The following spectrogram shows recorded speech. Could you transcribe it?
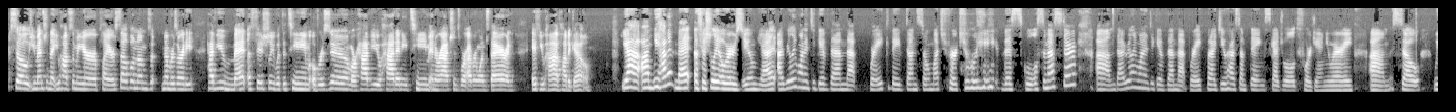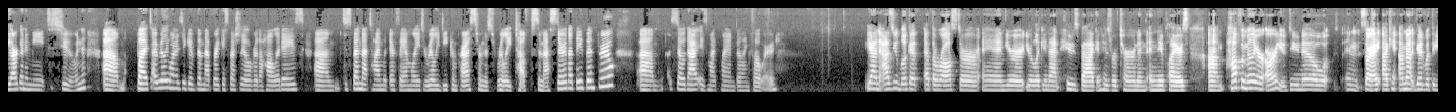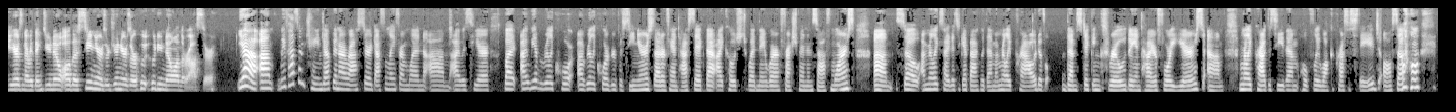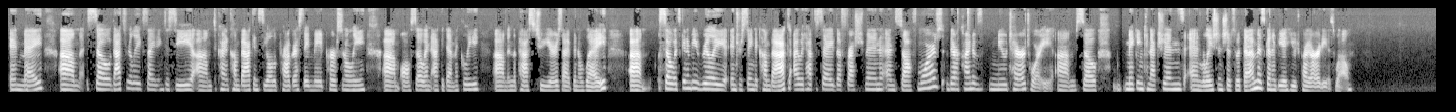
so you mentioned that you have some of your players' cell phone nums- numbers already. Have you met officially with the team over Zoom, or have you had any team interactions where everyone's there? And if you have, how to go? Yeah, um, we haven't met officially over Zoom yet. I really wanted to give them that break. They've done so much virtually this school semester um, that I really wanted to give them that break. But I do have something scheduled for January. Um, so we are going to meet soon. Um, but I really wanted to give them that break, especially over the holidays, um, to spend that time with their family, to really decompress from this really tough semester that they've been through. Um, so that is my plan going forward. Yeah, and as you look at, at the roster and you're you're looking at who's back and who's returned and, and new players, um, how familiar are you? Do you know? And sorry, I, I can't. I'm not good with the years and everything. Do you know all the seniors or juniors or who who do you know on the roster? Yeah, um, we've had some change up in our roster, definitely from when um, I was here. But I, we have a really core, a really core group of seniors that are fantastic that I coached when they were freshmen and sophomores. Um, so I'm really excited to get back with them. I'm really proud of them sticking through the entire four years. Um, I'm really proud to see them hopefully walk across the stage also in May. Um, so that's really exciting to see um, to kind of come back and see all the progress they've made personally, um, also and academically um, in the past two years I've been away. Um, so it's going to be really interesting to come back. I would have to say the freshmen and sophomores, they're kind of new territory. Um, so making connections and relationships with them is going to be a huge priority as well.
